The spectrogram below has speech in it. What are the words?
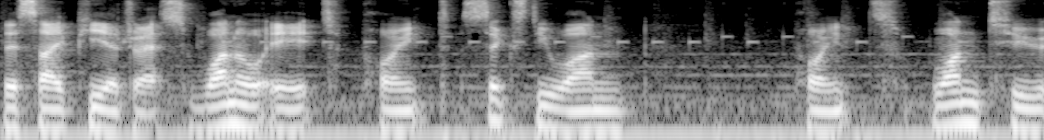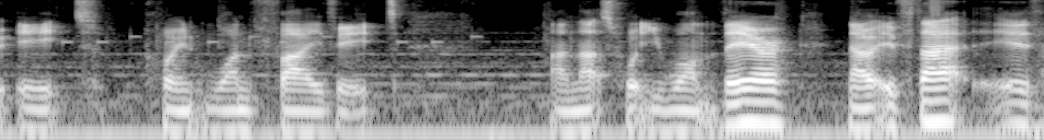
this IP address 108.61.128.158 and that's what you want there. Now, if that if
